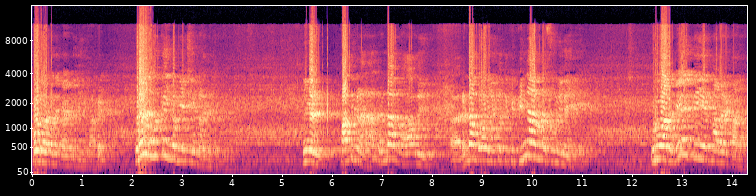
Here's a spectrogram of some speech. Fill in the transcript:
போன்றவர்கள் அதை பயன்படுத்தி இருக்கிறார்கள் உலகம் முழுக்க இந்த முயற்சிகள் நடைபெற்றிருக்கிறது நீங்கள் பார்த்தீர்களானால் இரண்டாம் அதாவது இரண்டாம் உலக யுத்தத்துக்கு பின்னால் உள்ள சூழ்நிலை உருவான மேலத்தைய நாடகக்காரர்.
